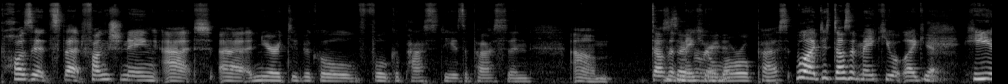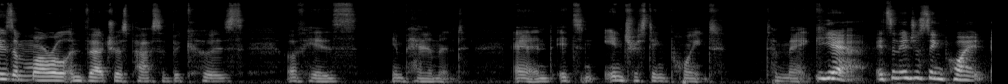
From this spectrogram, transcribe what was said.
posits that functioning at a neurotypical full capacity as a person um, doesn't make you a moral person. Well, it just doesn't make you like Yeah. he is a moral and virtuous person because of his impairment, and it's an interesting point to make. Yeah, it's an interesting point.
